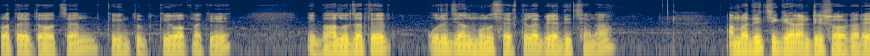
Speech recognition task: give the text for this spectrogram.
প্রতারিত হচ্ছেন, কিন্তু কেউ আপনাকে এই ভালো জাতের অরিজিনাল মনুসেক্স তেলাপিয়া দিচ্ছে না। আমরা দিচ্ছি গ্যারান্টি সহকারে,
